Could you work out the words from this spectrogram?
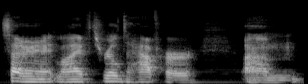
Saturday Night Live. Thrilled to have her. Um,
